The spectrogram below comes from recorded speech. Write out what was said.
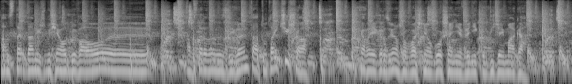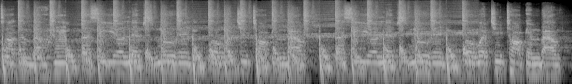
Amsterdam już by się odbywało, e, Amsterdam jest event, a tutaj cisza. Ciekawe jak rozwiążą właśnie ogłoszenie wyników DJ Maga. What you talking about?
